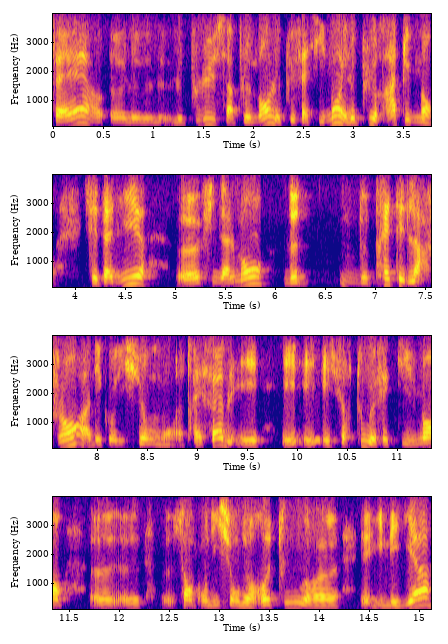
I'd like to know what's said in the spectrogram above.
faire euh, le, plus simplement, le plus facilement et le plus rapidement. C'est-à-dire finalement de de prêter de l'argent à des conditions très faibles et, et, surtout effectivement sans condition de retour immédiat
